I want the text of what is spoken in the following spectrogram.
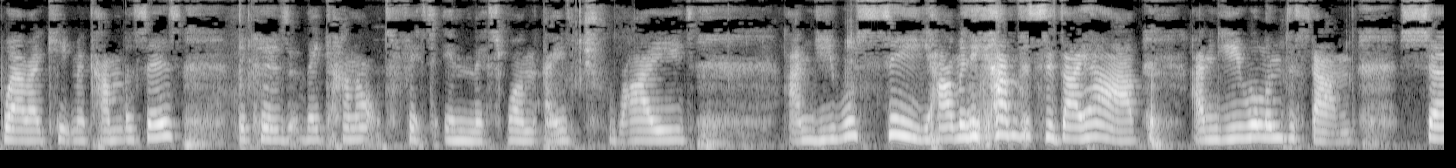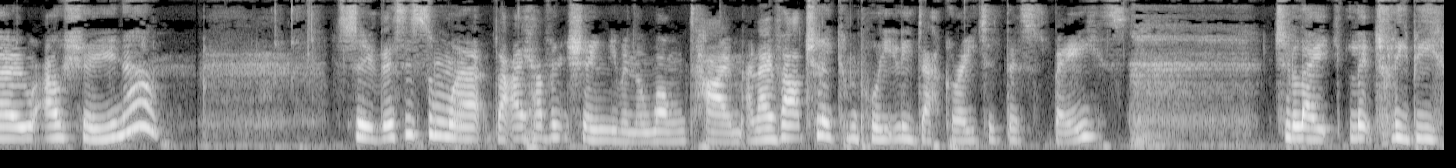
where I keep my canvases because they cannot fit in this one. I've tried and you will see how many canvases I have and you will understand. So I'll show you now. So this is somewhere that I haven't shown you in a long time and I've actually completely decorated this space to like literally be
